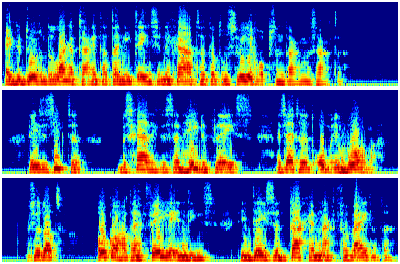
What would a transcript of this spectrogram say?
en gedurende lange tijd had hij niet eens in de gaten dat er zweren op zijn darmen zaten. Deze ziekte beschadigde zijn hele vlees en zette het om in wormen, zodat, ook al had hij velen in dienst die deze dag en nacht verwijderden,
